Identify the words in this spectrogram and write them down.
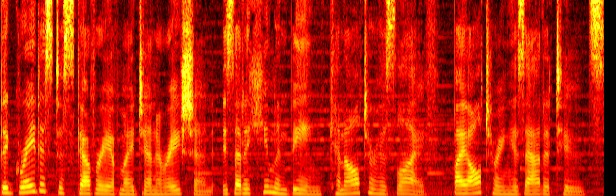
The greatest discovery of my generation is that a human being can alter his life by altering his attitudes.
